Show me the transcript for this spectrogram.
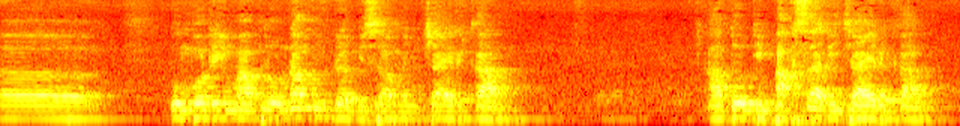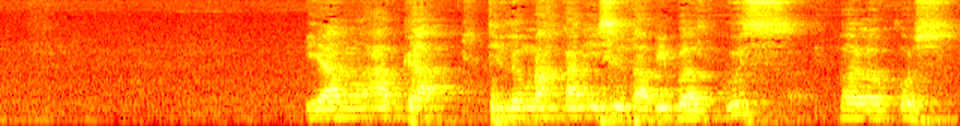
eh, umur 56 sudah bisa mencairkan atau dipaksa dicairkan. Yang agak dilemahkan isu tapi bagus Holocaust.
